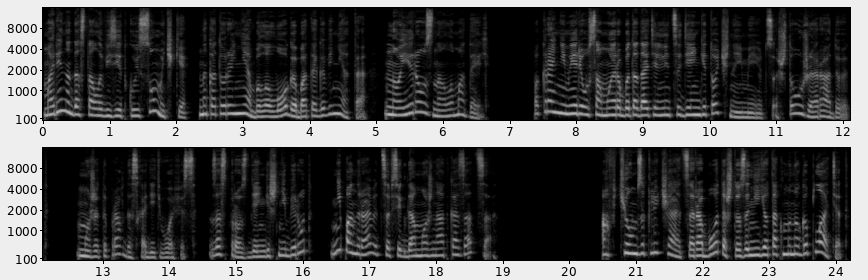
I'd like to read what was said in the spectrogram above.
Марина достала визитку из сумочки, на которой не было лого Ботега Венета, но Ира узнала модель. По крайней мере, у самой работодательницы деньги точно имеются, что уже радует. Может и правда сходить в офис. За спрос деньги ж не берут. Не понравится, всегда можно отказаться. «А в чем заключается работа, что за нее так много платят?»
